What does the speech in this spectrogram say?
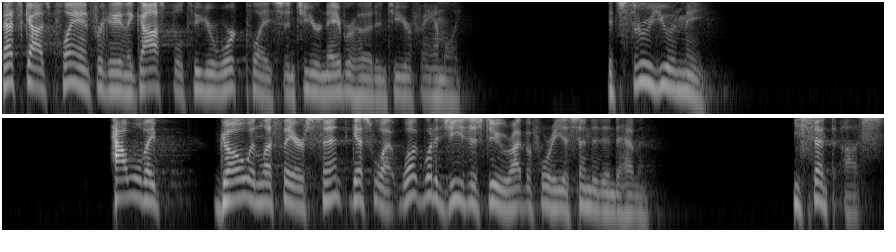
That's God's plan for getting the gospel to your workplace and to your neighborhood and to your family. It's through you and me. How will they go unless they are sent. Guess what? What, what did Jesus do right before he ascended into heaven? He sent us.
